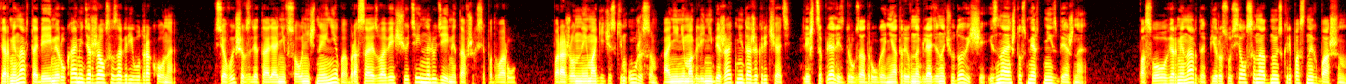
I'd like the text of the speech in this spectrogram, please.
Верминард обеими руками держался за гриву дракона. Все выше взлетали они в солнечное небо, бросая зловещую тень на людей, метавшихся по двору. Пораженные магическим ужасом, они не могли ни бежать, ни даже кричать, лишь цеплялись друг за друга, неотрывно глядя на чудовище и зная, что смерть неизбежна. По слову Верминарда, Пирос уселся на одну из крепостных башен.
